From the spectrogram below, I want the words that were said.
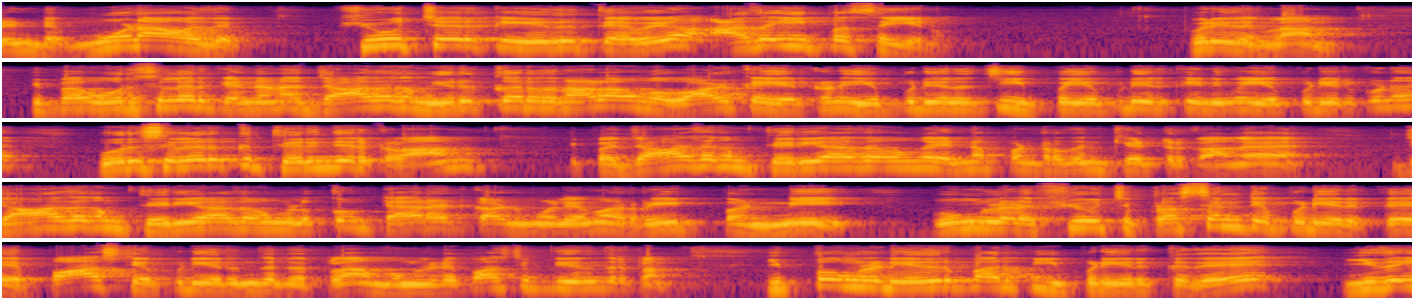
ரெண்டு மூணாவது ஃப்யூச்சருக்கு எது தேவையோ அதை இப்போ செய்யணும். புரியுதுங்களா? இப்போ ஒரு சிலருக்கு என்னென்னா ஜாதகம் இருக்கிறதுனால அவங்க வாழ்க்கை ஏற்கனவே எப்படி இருந்துச்சு இப்போ எப்படி இருக்குது இனிமேல் எப்படி இருக்குன்னு ஒரு சிலருக்கு தெரிஞ்சிருக்கலாம். இப்போ ஜாதகம் தெரியாதவங்க என்ன பண்ணுறதுன்னு கேட்டிருக்காங்க. ஜாதகம் தெரியாதவங்களுக்கும் டேரட் கார்டு மூலயமா ரீட் பண்ணி உங்களோட ஃப்யூச்சர் ப்ரெசன்ட் எப்படி இருக்குது பாஸ்ட் எப்படி இருந்திருக்கலாம் உங்களுடைய பாஸ்ட் எப்படி இருந்திருக்கலாம். இப்போ உங்களுடைய எதிர்பார்ப்பு இப்படி இருக்குது. இதை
